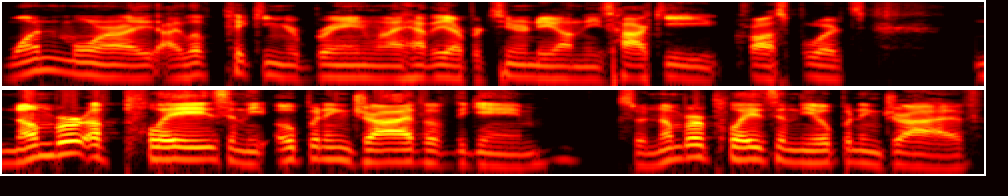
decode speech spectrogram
One more. I, I love picking your brain when I have the opportunity on these hockey cross sports. Number of plays in the opening drive of the game. So number of plays in the opening drive.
